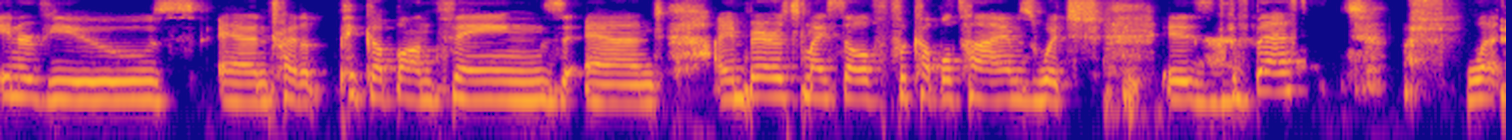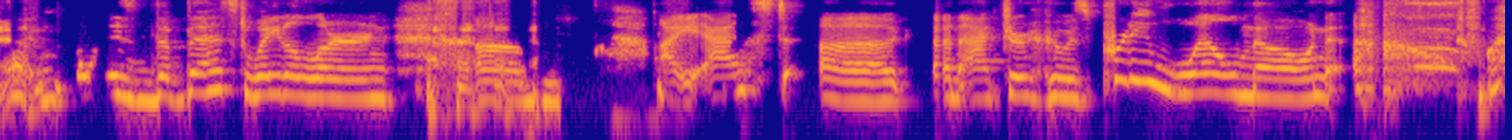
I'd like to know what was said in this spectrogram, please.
interviews and try to pick up on things and i embarrassed myself a couple times which is the best le- is the best way to learn um, i asked uh, an actor who is pretty well known what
